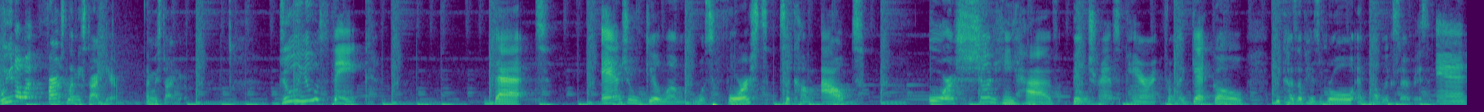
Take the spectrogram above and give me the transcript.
well you know what? First let me start here. Let me start here. Do you think that Andrew Gillum was forced to come out, or should he have been transparent from the get go because of his role in public service? And,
